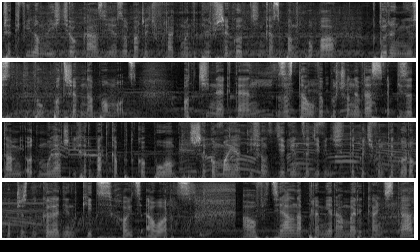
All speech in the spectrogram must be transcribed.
Przed chwilą mieliście okazję zobaczyć fragment pierwszego odcinka SpongeBoba, który niósł tytuł Potrzebna pomoc. Odcinek ten został wypuszczony wraz z epizodami Odmulacz i Herbatka pod kopułą 1 maja 1999 roku przez Nickelodeon Kids Choice Awards, a oficjalna premiera amerykańska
